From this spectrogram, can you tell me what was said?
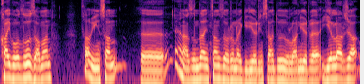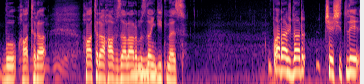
kaybolduğu zaman tabii insan e, en azından insan zoruna gidiyor, insan duygulanıyor ve yıllarca bu hatıra hatıra hafızalarımızdan gitmez. Barajlar çeşitli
